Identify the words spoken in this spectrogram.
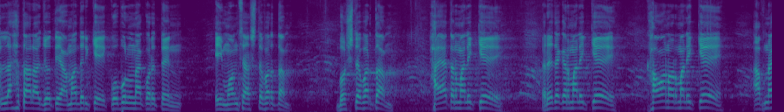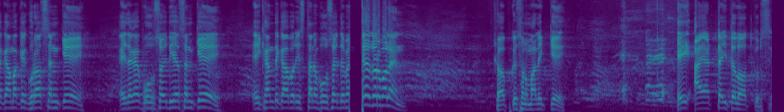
আল্লাহ তাআলা যদি আমাদেরকে কবুল না করতেন, এই মঞ্চে আসতে পারতাম, বসতে পারতাম, হায়াতের মালিককে, রেজেকের মালিককে, খাওয়ানোর মালিককে, আপনাকে আমাকে ঘোরাচ্ছেন কে, এই জায়গায় পৌঁছায় দিয়েছেন কে, এইখান থেকে আবার স্থানে পৌঁছায় দেবেন কে, জোরে বলেন। সব কিছুর মালিককে এই আয়াতটাই তেলাওয়াত করছি।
